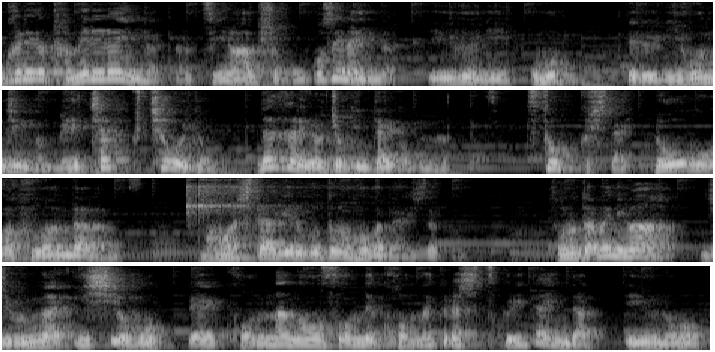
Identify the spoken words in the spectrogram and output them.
お金が貯めれないんだったら次のアクションを起こせないんだっていうふうに思ってる日本人がめちゃくちゃ多いと思う。だから預貯金大国になってるんですよ。ストックしたい。老後が不安だなんです。回してあげることの方が大事だと。そのためには自分が意思を持ってこんな農村でこんな暮らし作りたいんだっていうのを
